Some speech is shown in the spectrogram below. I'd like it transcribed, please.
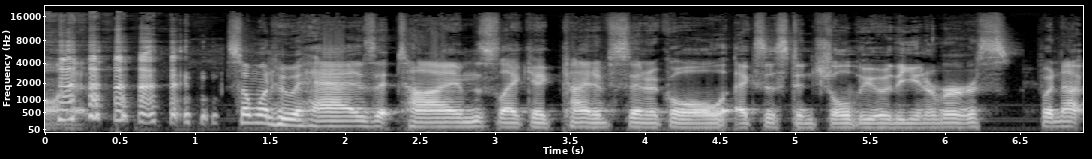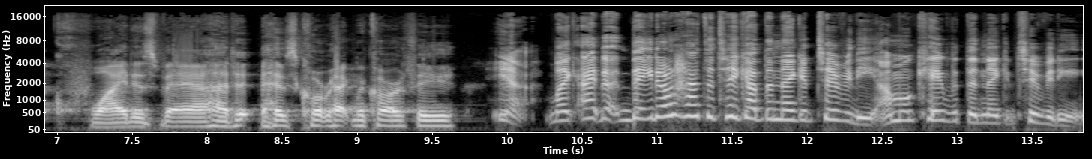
on it. Someone who has at times like a kind of cynical existential view of the universe, but not quite as bad as Cormac McCarthy. Yeah, like I, they don't have to take out the negativity. I'm okay with the negativity.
